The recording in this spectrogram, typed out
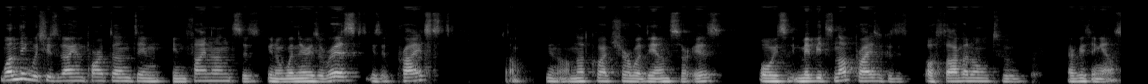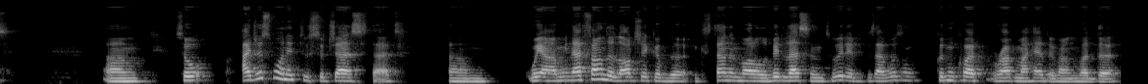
one thing which is very important in, in finance is, you know, when there is a risk, is it priced? So, I'm, you know, I'm not quite sure what the answer is. Or is, maybe it's not priced because it's orthogonal to everything else. Um, so I just wanted to suggest that, um, well, I mean, I found the logic of the extended model a bit less intuitive because I wasn't, couldn't quite wrap my head around what the,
